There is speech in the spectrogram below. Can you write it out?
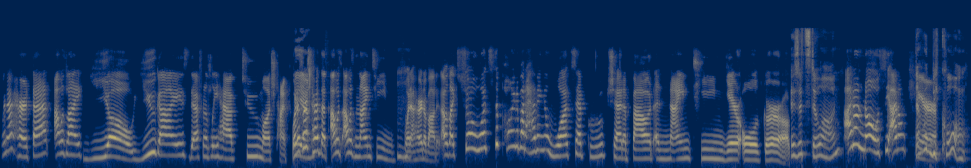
When I heard that, I was like, yo, you guys definitely have too much time. When yeah. I first heard that, I was, I was 19 mm-hmm. when I heard about it. I was like, so what's the point about having a WhatsApp group chat about a 19 year old girl? Is it still on? I don't know. See, I don't care. That would be cool.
